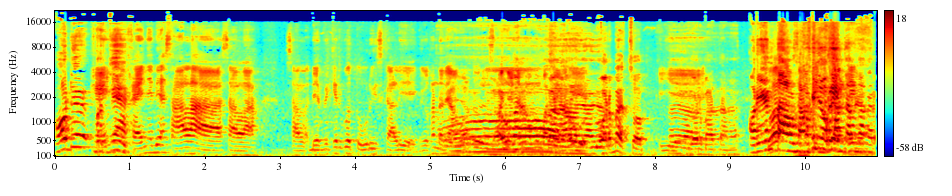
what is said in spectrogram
Oh dia kayaknya kayaknya dia salah salah salah dia pikir gue turis kali ya gue kan dari awal tuh Oh. sepanjangnya ngomong bahasa Inggris luar batshop Iya. luar batang Oriental, Gua makanya saking- oriental saking- banget.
